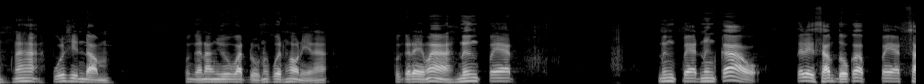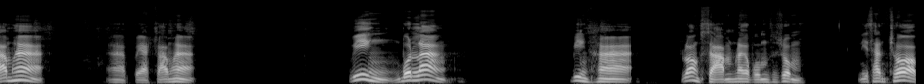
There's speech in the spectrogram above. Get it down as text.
ำนะฮะปู่ฤาษีอินดำเพิ่นก็นั่งอยู่วัดดงนะเพื่อนเฮานี่นะฮะเพิ่นก็ได้มาหนึ่งแปด หนึ่งแปดหนึ่งเก้าแต่เลขสามตัวก็แปดสามห้าอ่าแปดสามห้าวิ่งบนล่าง วิ่งหาล่องสามนะครับผมท่านผู้ชม นี่ท่านชอบ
